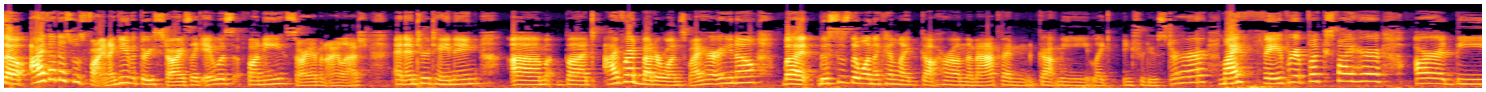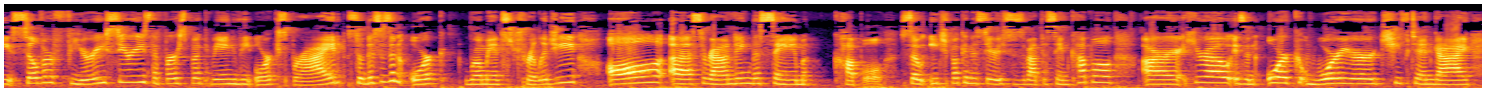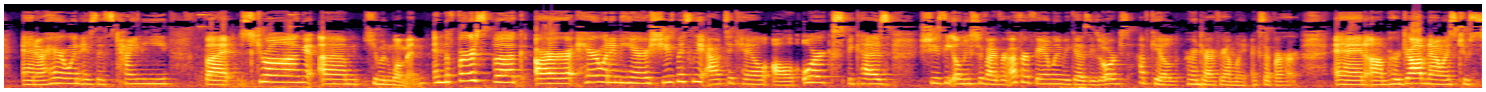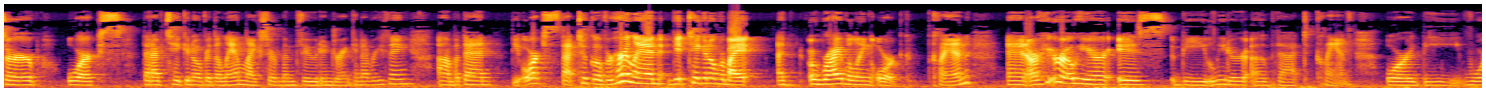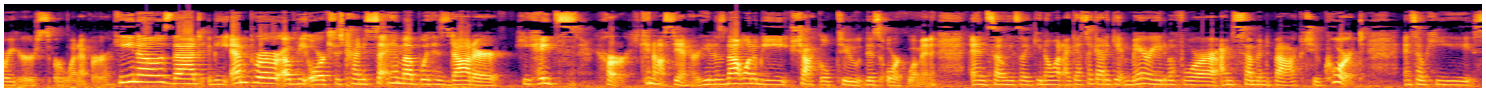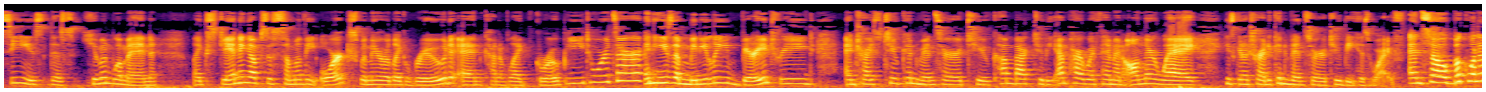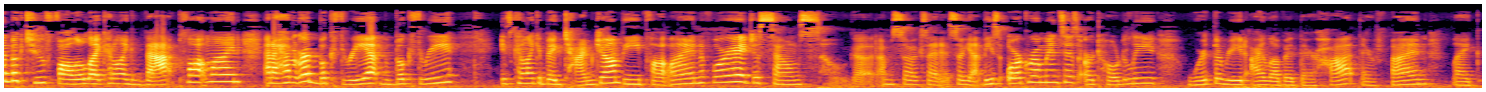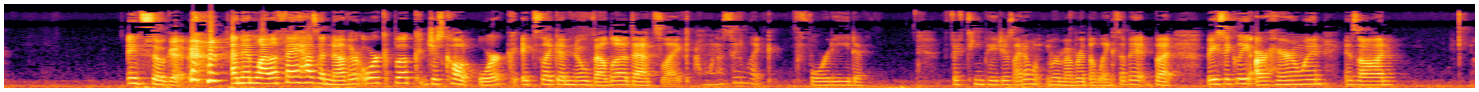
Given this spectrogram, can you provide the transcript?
so I thought this was fine. I gave it three stars. Like it was funny, sorry I have an eyelash, and entertaining. Um, but I've read better ones by her, you know? But this is the one that kind of like got her on the map and got me like introduced to her. My favorite books by her are the Silver Fury series, the first book being The Orc's Bride. So this is an orc romance trilogy, all uh, surrounding the same couple. So each book in the series is about the same couple. Our hero is an orc warrior chieftain guy, and our heroine is this tiny but strong um, human woman. In the first book, our heroine in here, she's basically out to kill all orcs because she's the only survivor of her family because these orcs have killed her entire family except for her. And um, her job now is to serve orcs that have taken over the land, like serve them food and drink and everything. Um, but then the orcs that took over her land get taken over by a, a rivaling orc clan. And our hero here is the leader of that clan or the warriors or whatever. He knows that the emperor of the orcs is trying to set him up with his daughter. He hates her. He cannot stand her. He does not want to be shackled to this orc woman. And so he's like, you know what? I guess I got to get married before I'm summoned back to court. And so he sees this human woman like standing up to some of the orcs when they were like rude and kind of like gropey towards her. And he's immediately very intrigued and tries to convince her to come back to the empire with him. And on their way, he's going to try to convince her to be his wife. And so book one and book two follow like kind of like that plot line. And I haven't read book three yet, but book three it's kind of like a big time jump. The plotline for it just sounds so good. I'm so excited. So yeah, these orc romances are totally worth the read. I love it. They're hot, they're fun, like it's so good. and then Layla Fae has another orc book just called Orc. It's like a novella that's like, I wanna say like 40 to 15 pages. I don't remember the length of it, but basically our heroine is on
